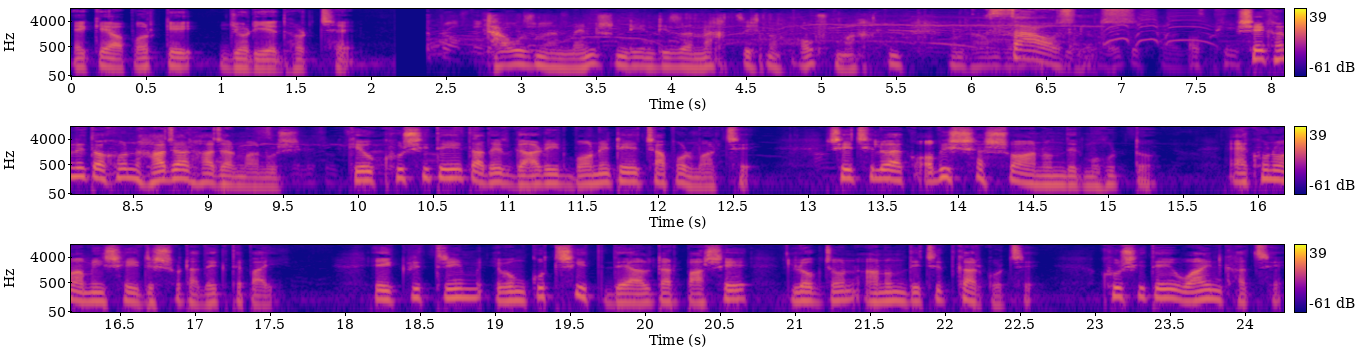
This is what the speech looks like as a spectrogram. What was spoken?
একে অপরকে জড়িয়ে ধরছে. সেখানে তখন হাজার হাজার মানুষ কেউ খুশিতে তাদের গাড়ির বনেটে চাপড় মারছে সে ছিল এক অবিশ্বাস্য আনন্দের মুহূর্ত। এখনও আমি সেই দৃশ্যটা দেখতে পাই। এই কৃত্রিম এবং কুৎসিত দেয়ালটার পাশে লোকজন আনন্দে চিৎকার করছে, খুশিতে ওয়াইন খাচ্ছে।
